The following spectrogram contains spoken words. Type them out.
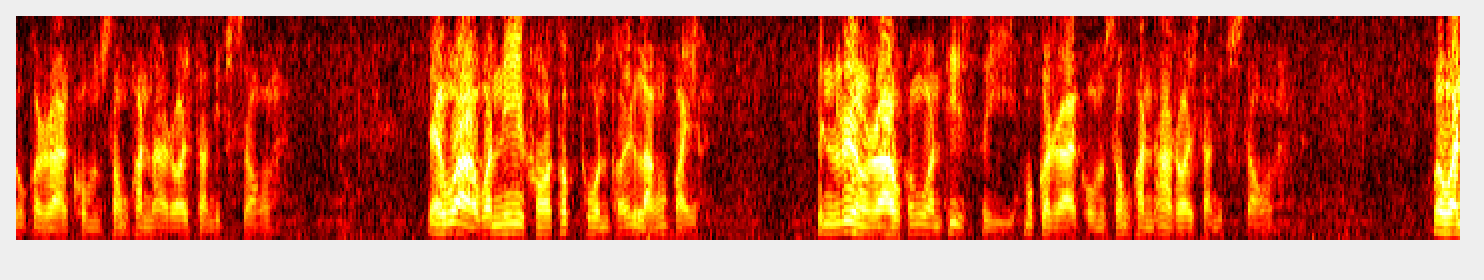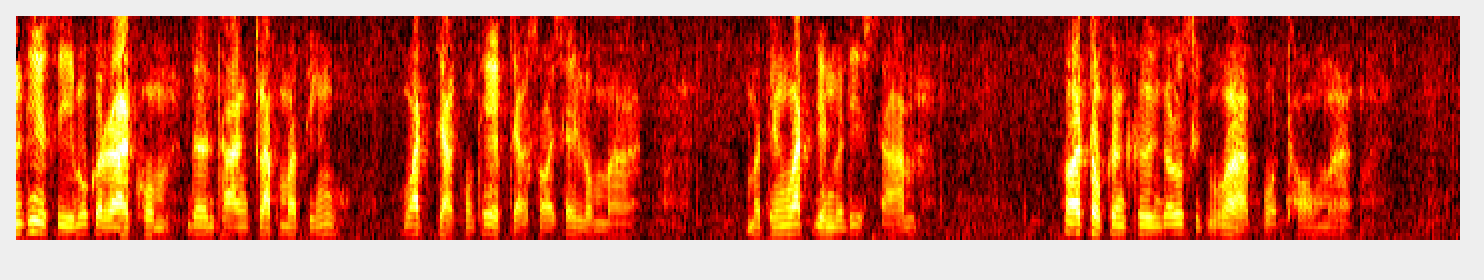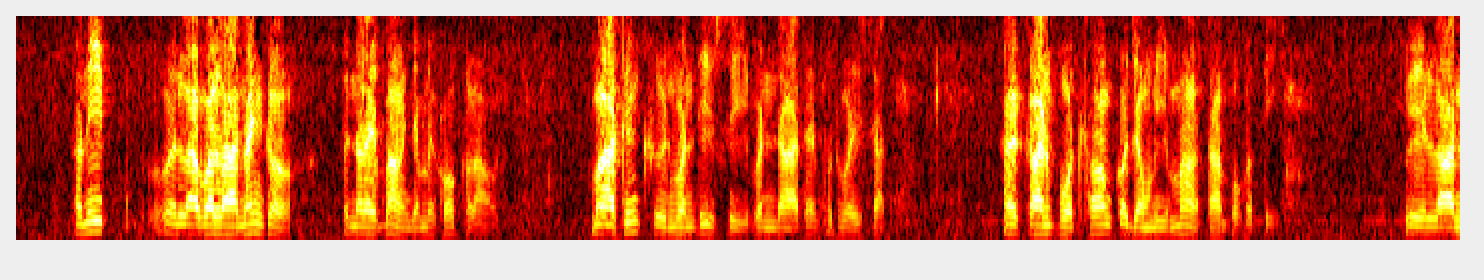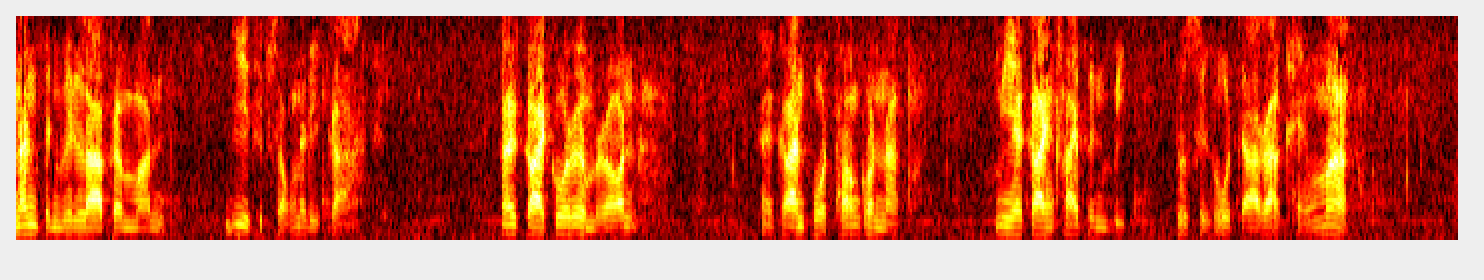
มกราคม 2532 แต่ว่าวันนี้ขอทบทวนถอยหลังไป เป็นเรื่องราวของวันที่ 4 มกราคม 2532 เมื่อวันที่ 4 มกราคมเดินทางกลับมาถึงวัดจากกรุงเทพจากซอยไชลมมา มาถึงวัดเย็นวันที่สามพอตกกลางคืนก็รู้สึกว่าปวดท้องมาก ตอนนี้เวลาเวลานั้นก็เป็นอะไรบ้างยังไม่ขอกล่าว มาถึงคืนวันที่สี่บรรดาแต่พุทธบริษัทอาการปวดท้องก็ยังมีมากตามปกติ เวลานั้นเป็นเวลาประมาณยี่สิบสองนาฬิกาอากาศก็เริ่มร้อนอาการปวดท้องก็หนัก มีอาการคล้ายเป็นบิด รู้สึกอุจจาระแข็งมาก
